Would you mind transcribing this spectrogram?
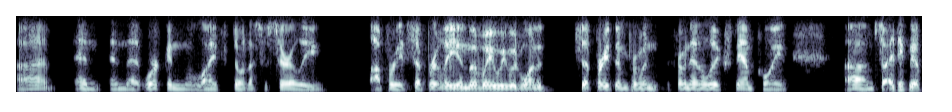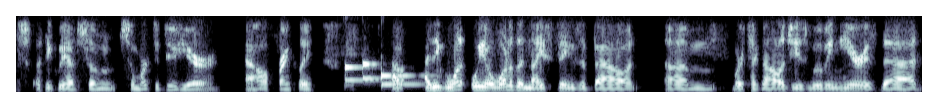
uh, and and that work and life don't necessarily operate separately in the way we would want to separate them from an from an analytics standpoint. Um, so I think we have I think we have some some work to do here, Al. Frankly, uh, I think one you know one of the nice things about um, where technology is moving here is that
